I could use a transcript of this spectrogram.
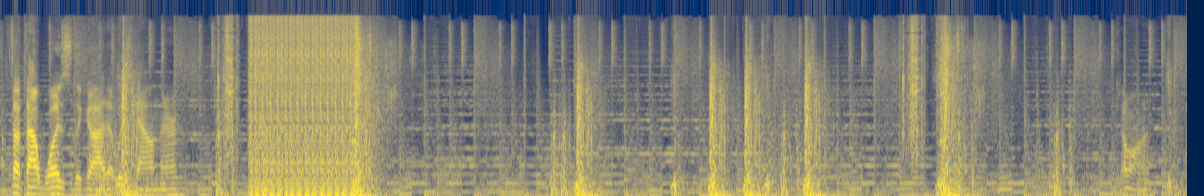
I thought that was the guy that was down there. Come on.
